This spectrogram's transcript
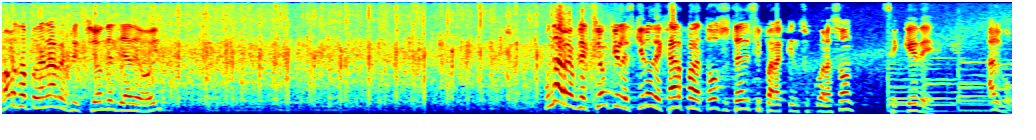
Vamos a poner la reflexión del día de hoy. Una reflexión que les quiero dejar para todos ustedes y para que en su corazón se quede algo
